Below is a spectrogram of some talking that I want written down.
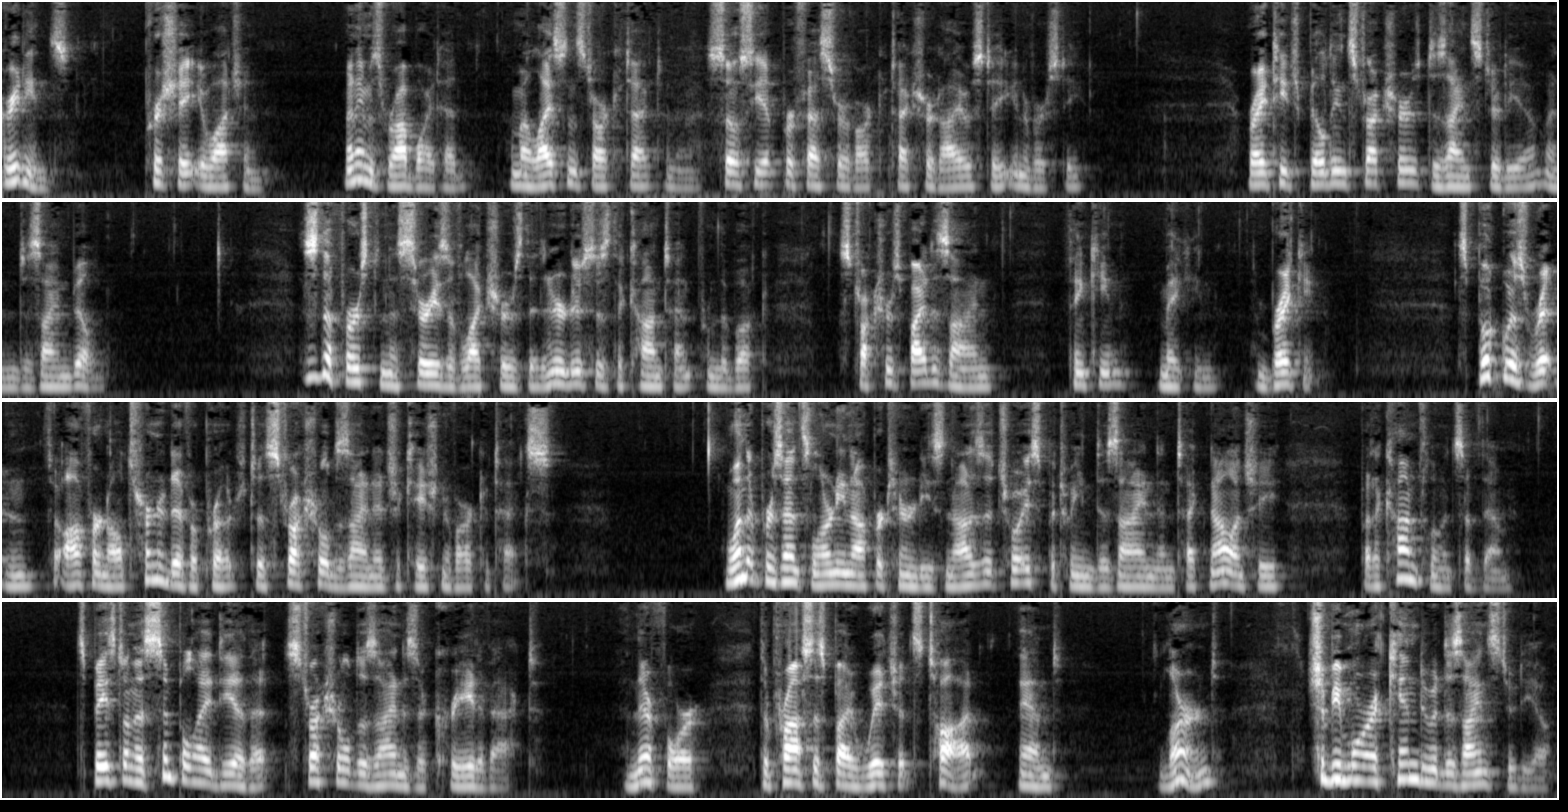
Greetings. Appreciate you watching. My name is Rob Whitehead. I'm a licensed architect and an associate professor of architecture at Iowa State University, where I teach building structures, design studio, and design build. This is the first in a series of lectures that introduces the content from the book Structures by Design Thinking, Making, and Breaking. This book was written to offer an alternative approach to structural design education of architects one that presents learning opportunities not as a choice between design and technology, but a confluence of them. It's based on a simple idea that structural design is a creative act, and therefore, the process by which it's taught and learned should be more akin to a design studio.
